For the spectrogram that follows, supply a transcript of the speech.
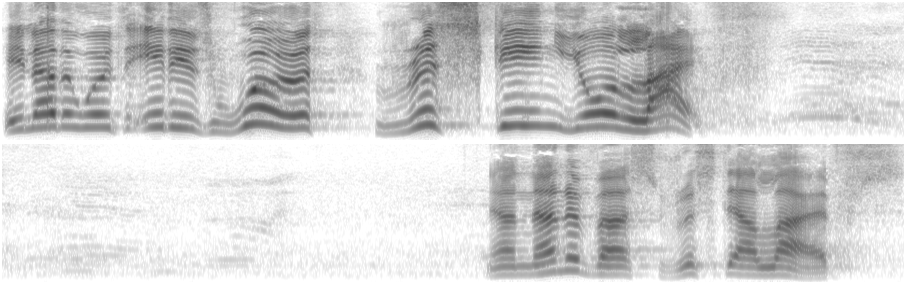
In other words, it is worth risking your life. Now, none of us risked our lives,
